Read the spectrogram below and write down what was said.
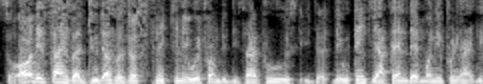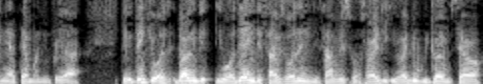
So all these times that Judas was just sneaking away from the disciples, they would think he attended morning prayer. He didn't attend morning prayer. They would think he was during the, he was there in the service. He wasn't in the service. He was already, he already withdraw himself.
